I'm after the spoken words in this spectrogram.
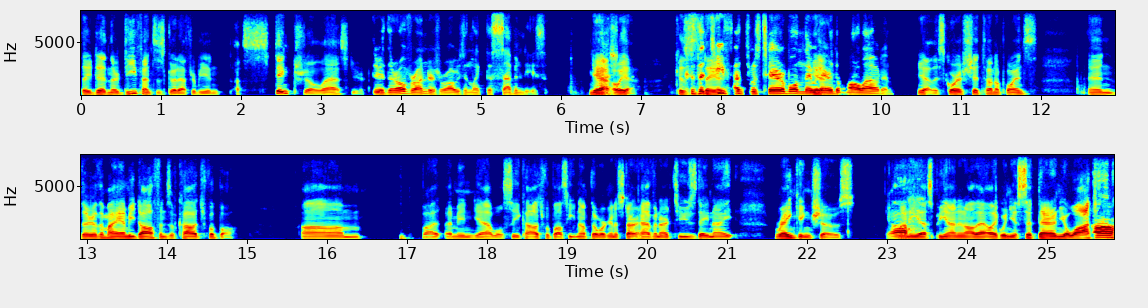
they did, and their defense is good after being a stink show last year. Dude, their over unders were always in like the 70s Yeah, oh yeah, because the defense was terrible and they would Yeah. air the ball out. And yeah they score a shit ton of points, and they're the Miami Dolphins of college football. Um, but I mean, yeah, we'll see. College football's heating up. Though we're going to start having our Tuesday night ranking shows on ah. E oh, ESPN and all that. Like when you sit there and you watch, oh,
